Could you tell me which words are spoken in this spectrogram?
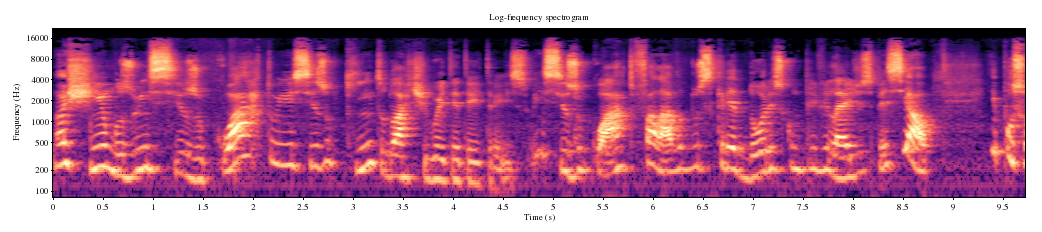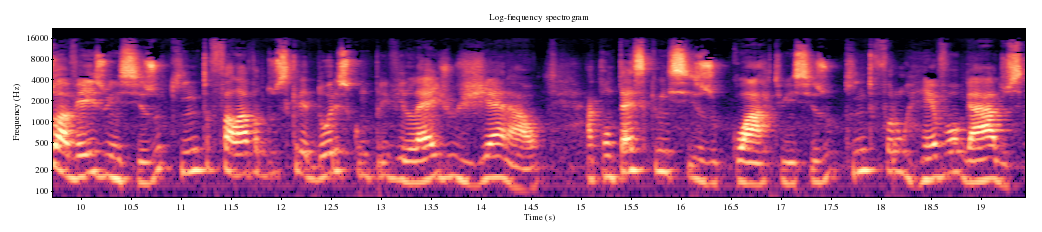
nós tínhamos o inciso 4 e o inciso 5 do artigo 83. O inciso 4 falava dos credores com privilégio especial. E por sua vez, o inciso 5 falava dos credores com privilégio geral. Acontece que o inciso 4 e o inciso 5 foram revogados,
